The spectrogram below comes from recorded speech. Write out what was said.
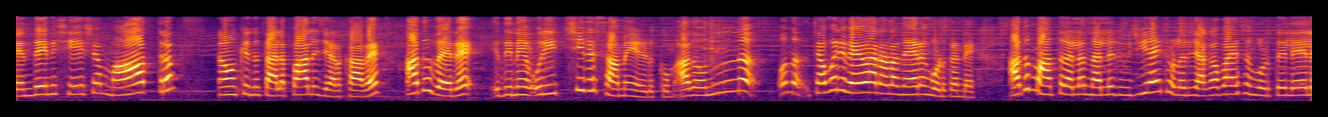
വെന്തതിന് ശേഷം മാത്രം നമുക്കിന്ന് തലപ്പാൽ ചേർക്കാവേ. അതുവരെ ഇതിനെ ഒരു ഇച്ചിരി സമയം എടുക്കും. അതൊന്ന് ഒന്ന് ചവരി വേവാനുള്ള നേരം കൊടുക്കണ്ടേ. അത് മാത്രമല്ല നല്ല രുചിയായിട്ടുള്ളൊരു ചകപായസം കൊടുത്തില്ലേൽ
